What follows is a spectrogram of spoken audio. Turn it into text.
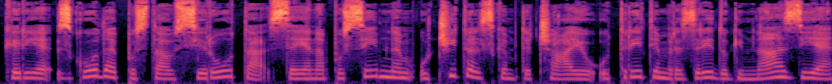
Ker je zgodaj postal sirota, se je na posebnem učiteljskem tečaju v tretjem razredu gimnazije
